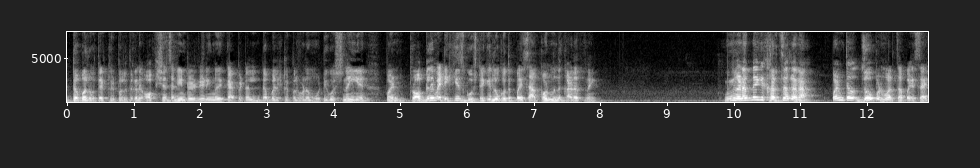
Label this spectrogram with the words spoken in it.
डबल होतं आहे ट्रिपल होतं कारण ऑप्शन्स आणि इंटर ट्रेडिंगमध्ये कॅपिटल डबल ट्रिपल होणं मोठी गोष्ट नाही आहे पण प्रॉब्लेमॅटिक हीच गोष्ट आहे की लोक तो पैसा अकाउंटमधून काढत नाही. मी म्हणत नाही की खर्च करा पण तो जो पण वरचा पैसा आहे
